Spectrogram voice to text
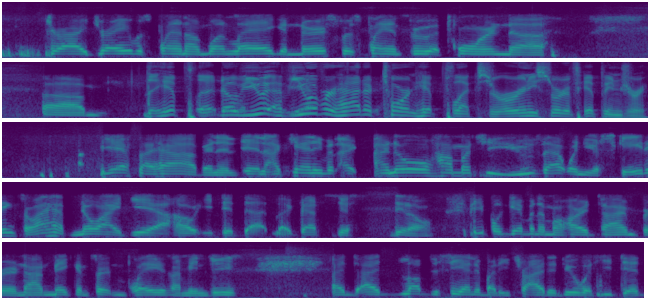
Draisaitl was playing on one leg, and Nurse was playing through a torn. Uh, um, the hip. No, you have you ever had a torn hip flexor or any sort of hip injury? Yes, I have, and and I can't even. I, I know how much you use that when you're skating, so I have no idea how he did that. Like that's just you know people giving him a hard time for not making certain plays. I mean, geez, I'd, I'd love to see anybody try to do what he did.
